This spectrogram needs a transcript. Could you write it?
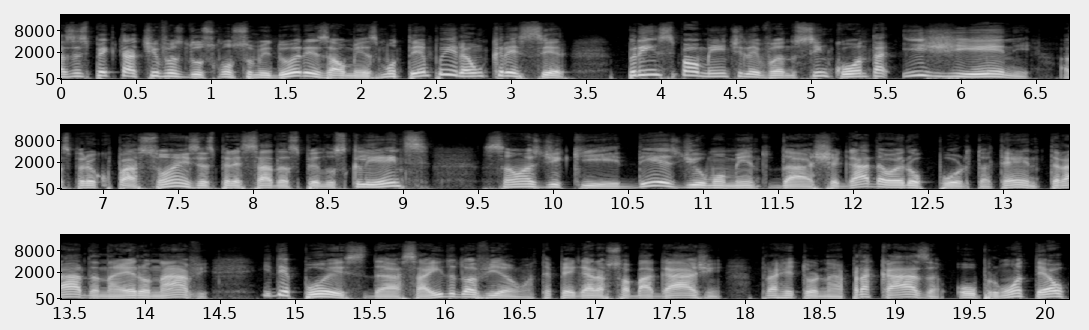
As expectativas dos consumidores, ao mesmo tempo, irão crescer, principalmente levando-se em conta higiene. As preocupações expressadas pelos clientes são as de que, desde o momento da chegada ao aeroporto até a entrada na aeronave e depois da saída do avião até pegar a sua bagagem para retornar para casa ou para um hotel,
